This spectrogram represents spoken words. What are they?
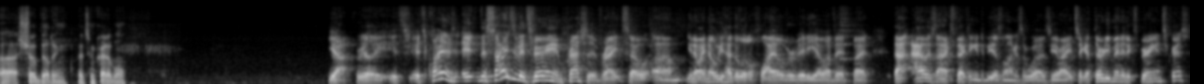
uh, show building. That's incredible. Yeah, really, it's it's quite it, the size of it's very impressive, right? So, um, you know, I know we had the little flyover video of it, but that I was not expecting it to be as long as it was. Yeah, right. It's like a 30 minute experience, Chris.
